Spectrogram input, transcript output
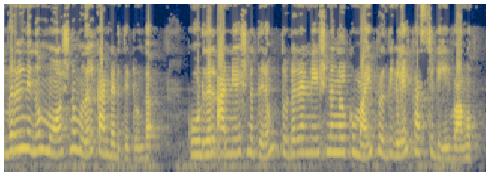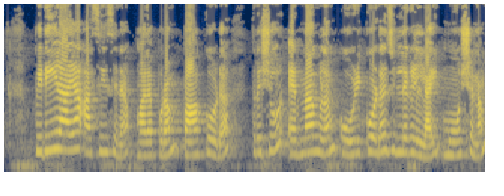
ഇവരിൽ നിന്നും മോഷണം മുതൽ കണ്ടെടുത്തിട്ടുണ്ട്. കൂടുതൽ അന്വേഷണത്തിനും തുടരന്വേഷണങ്ങൾക്കുമായി പ്രതികളെ കസ്റ്റഡിയിൽ വാങ്ങും. പിടിയിലായ അസീസിന് മലപ്പുറം പാക്കോട് തൃശൂർ എറണാകുളം കോഴിക്കോട് ജില്ലകളിലായി മോഷണം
